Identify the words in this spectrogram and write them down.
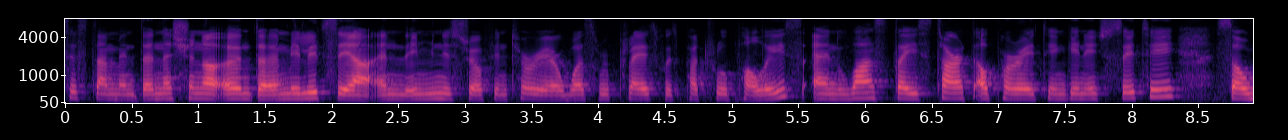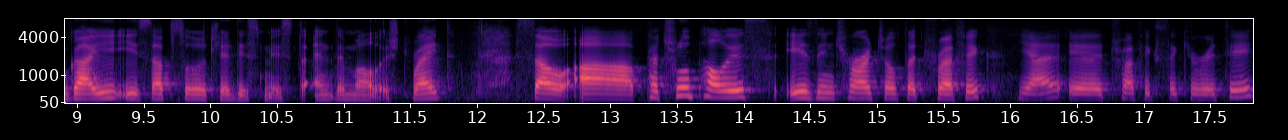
system in the national and the militia and the Ministry of Interior was replaced with patrol police. And once they start operating in each city, so GAI is absolutely dismissed and demolished, right? So uh, patrol police is in charge of the traffic, yeah, uh, traffic security,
